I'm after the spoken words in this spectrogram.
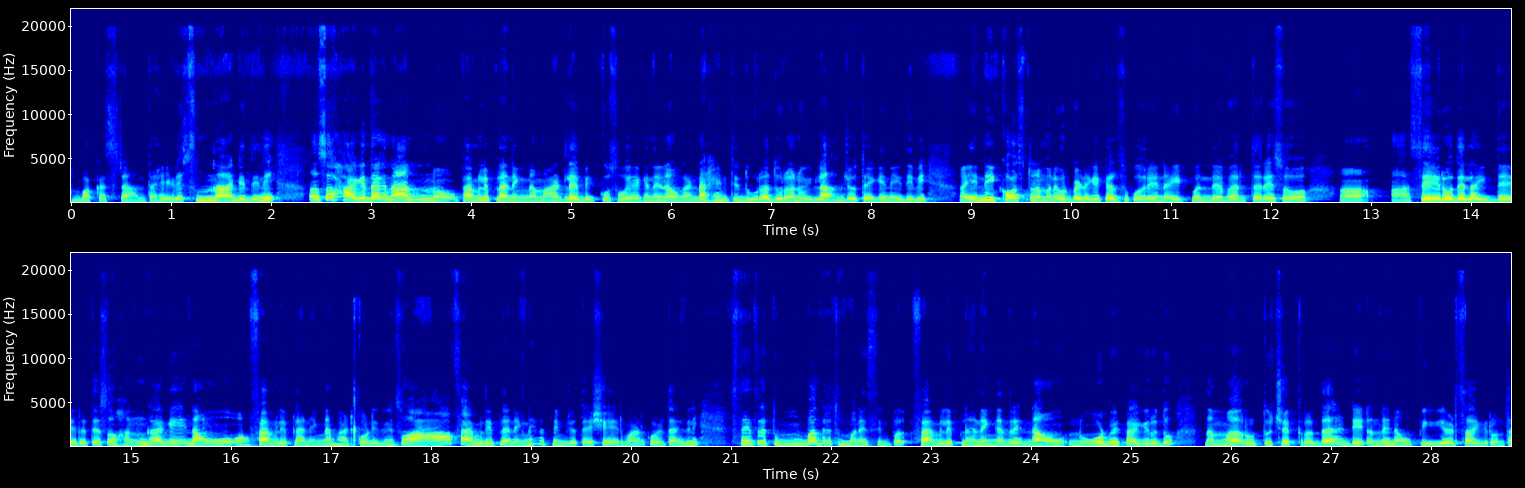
ತುಂಬ ಕಷ್ಟ ಅಂತ ಹೇಳಿ ಸುಮ್ಮನೆ ಆಗಿದ್ದೀನಿ. ಸೊ ಹಾಗಿದ್ದಾಗ ನಾನು ಫ್ಯಾಮಿಲಿ ಪ್ಲ್ಯಾನಿಂಗ್ನ ಮಾಡಲೇಬೇಕು. ಸೊ ಯಾಕೆಂದರೆ ನಾವು ಗಂಡ, ಹೆಂಡತಿ ದೂರ ದೂರನೂ ಇಲ್ಲ, ಜೊತೆಗೇನೆ ಇದ್ದೀವಿ ಎನಿ ಕಾಸ್ಟ್ ನಮ್ಮ ಮನೆಯವ್ರು ಬೆಳಗ್ಗೆ ಕೆಲ್ಸಕ್ಕೆ ಹೋದರೆ ನೈಟ್ ಬಂದೇ ಬರ್ತಾರೆ. ಸೊ ಸೇರೋದೆಲ್ಲ ಇದ್ದೇ ಇರುತ್ತೆ. ಸೊ ಹಾಗಾಗಿ ನಾವು ಫ್ಯಾಮಿಲಿ ಪ್ಲ್ಯಾನಿಂಗ್ನ ಮಾಡ್ಕೊಂಡಿದ್ದೀನಿ ಸೊ ಆ ಫ್ಯಾಮಿಲಿ ಪ್ಲ್ಯಾನಿಂಗ್ನ ಇವತ್ತು ನಿಮ್ಮ ಜೊತೆ ಶೇರ್ ಮಾಡ್ಕೊಳ್ತಾ ಇದ್ದೀನಿ. ಸ್ನೇಹಿತರೆ, ತುಂಬ ಅಂದರೆ ತುಂಬಾ ಸಿಂಪಲ್ ಫ್ಯಾಮಿಲಿ ಪ್ಲ್ಯಾನಿಂಗ್ ಅಂದರೆ ನಾವು ನೋಡಬೇಕಾಗಿರೋದು ನಮ್ಮ ಋತುಚಕ್ರದ ಡೇಟ್ ಅಂದರೆ ನಾವು ಪೀರಿಯಡ್ಸ್ ಆಗಿರುವಂಥ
